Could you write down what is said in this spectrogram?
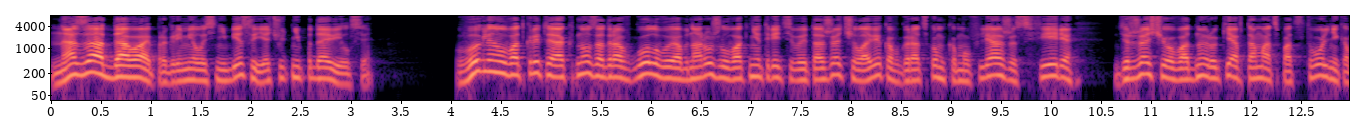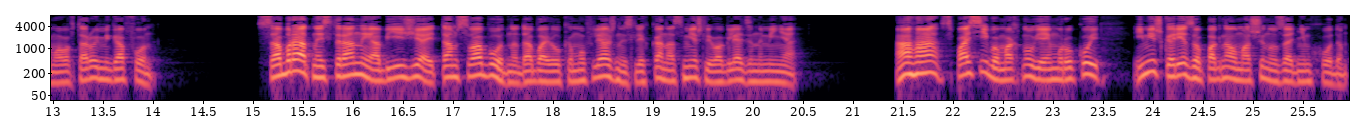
«Назад давай!» — прогремело с небес, и я чуть не подавился. Выглянул в открытое окно, задрав голову, и обнаружил в окне третьего этажа человека в городском камуфляже, сфере, держащего в одной руке автомат с подствольником, а во второй мегафон. «С обратной стороны объезжай, там свободно», — добавил камуфляжный, слегка насмешливо глядя на меня. «Ага, спасибо», — махнул я ему рукой, и Мишка резво погнал машину задним ходом.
